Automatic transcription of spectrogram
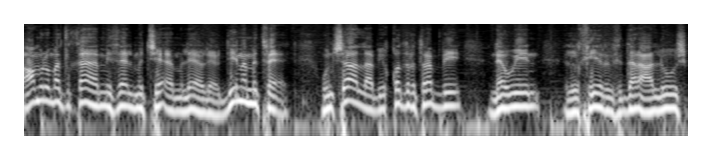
عمره ما تلقاه مثال متشائم لا ولا ديما متفائل وإن شاء الله بقدرة ربي ناويين الخير في دار علوش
